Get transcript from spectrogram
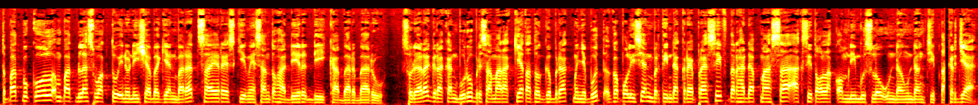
Tepat pukul 14 waktu Indonesia bagian Barat, saya Reski Mesanto hadir di Kabar Baru. Saudara Gerakan Buruh Bersama Rakyat atau Gebrak menyebut kepolisian bertindak represif terhadap masa aksi tolak Omnibus Law Undang-Undang Cipta Kerja.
